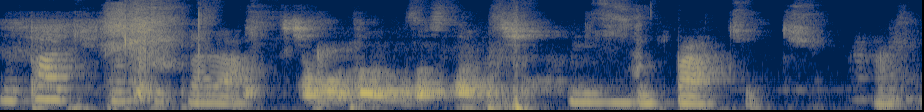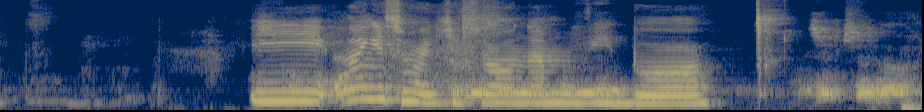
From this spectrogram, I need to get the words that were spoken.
No na to teraz. Chciałbym to zostawić. Zobaczyć. I no nie słuchajcie, co ona mówi, bo Dziewczyna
